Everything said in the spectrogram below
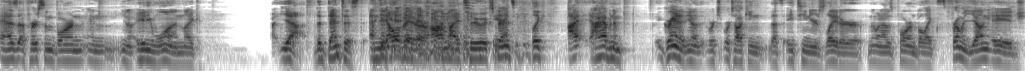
as a person born in you know eighty one, like yeah, the dentist and the elevator are my two experiences. Like I I have an. Imp- Granted, you know we're, we're talking that's 18 years later when I was born, but like from a young age,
